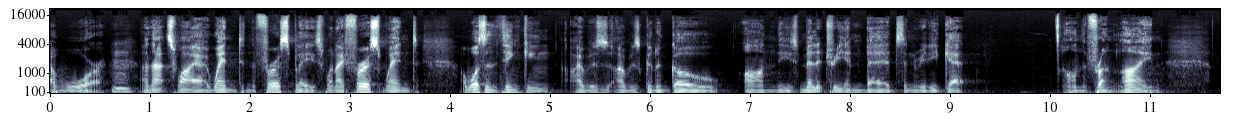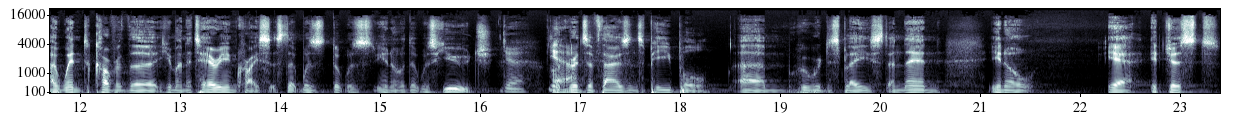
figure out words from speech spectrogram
a war, Mm. and that's why I went in the first place. When I first went, I wasn't thinking I was I was going to go on these military embeds and really get on the front line. I went to cover the humanitarian crisis that was that was you know that was huge. Yeah. Yeah. hundreds of thousands of people um, who were displaced, and then you know, yeah, it just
